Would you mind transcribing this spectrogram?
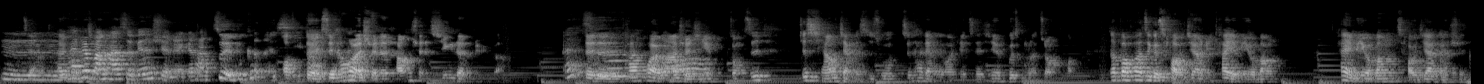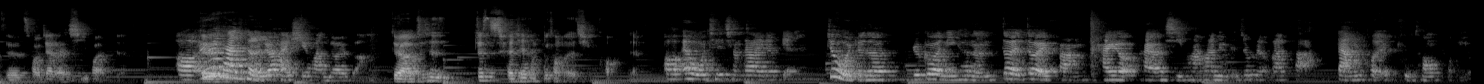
嗯，这样他就帮他随便选了一个他最不可能喜欢。，哦对，所以他后来选了好像选了新人女吧。哎，对对对，他后来帮他选新。总之就是想要讲的是说，就他两个完全呈现不同的状况。那包括这个吵架女，他也没有帮，他也没有帮吵架男选择吵架男喜欢的。哦，因为他可能就还喜欢对方。对啊，就是就是呈现很不同的情况这样。哦，哎，我其实想到一个点，就我觉得，如果你可能对对方还有还有喜欢的话，你们就没有办法当回普通朋友，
